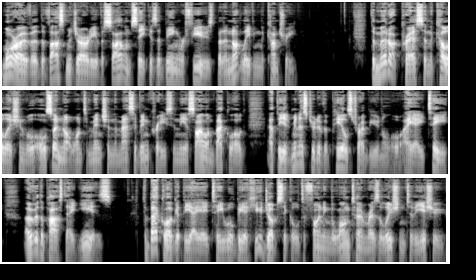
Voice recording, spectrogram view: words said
Moreover, the vast majority of asylum seekers are being refused but are not leaving the country. The Murdoch press and the coalition will also not want to mention the massive increase in the asylum backlog at the Administrative Appeals Tribunal, or AAT, over the past eight years. The backlog at the AAT will be a huge obstacle to finding the long term resolution to the issue.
